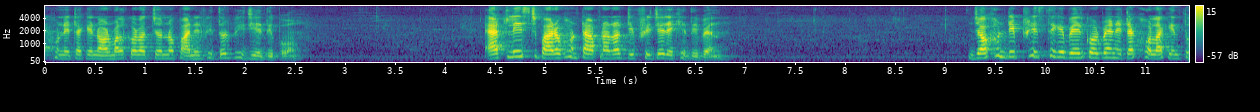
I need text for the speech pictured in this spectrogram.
এখন এটাকে নর্মাল করার জন্য পানির ভিতর ভিজিয়ে দিব। অ্যাটলিস্ট বারো ঘণ্টা আপনারা ডিপ ফ্রিজে রেখে দিবেন। যখন ডিপ ফ্রিজ থেকে বের করবেন, এটা খোলা কিন্তু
